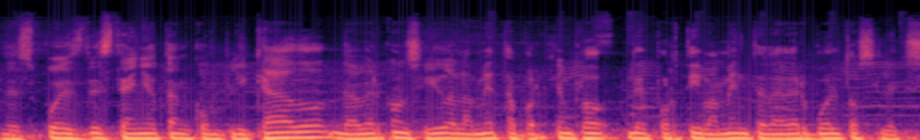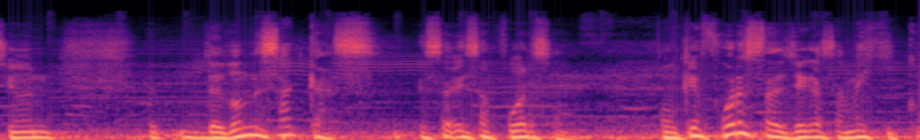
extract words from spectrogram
después de este año tan complicado, de haber conseguido la meta, por ejemplo, deportivamente, de haber vuelto a selección? ¿De dónde sacas esa, esa fuerza? ¿Con qué fuerzas llegas a México?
